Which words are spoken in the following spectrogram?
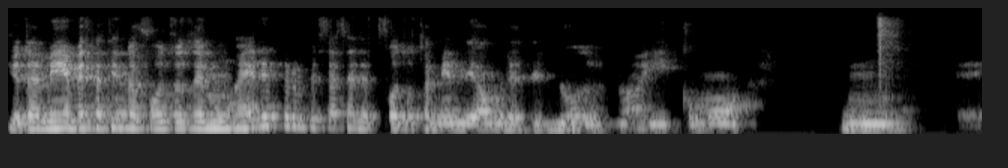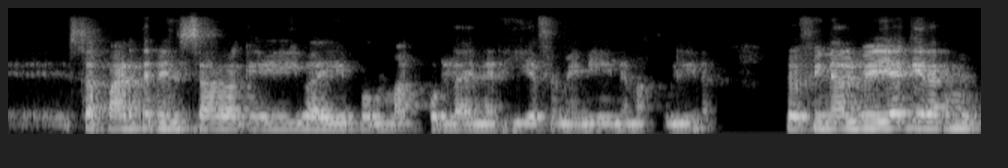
yo también empecé haciendo fotos de mujeres, pero empecé a hacer fotos también de hombres desnudos, ¿no? Y como mm, eh, esa parte pensaba que iba a ir por, más por la energía femenina, masculina, pero al final veía que era como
